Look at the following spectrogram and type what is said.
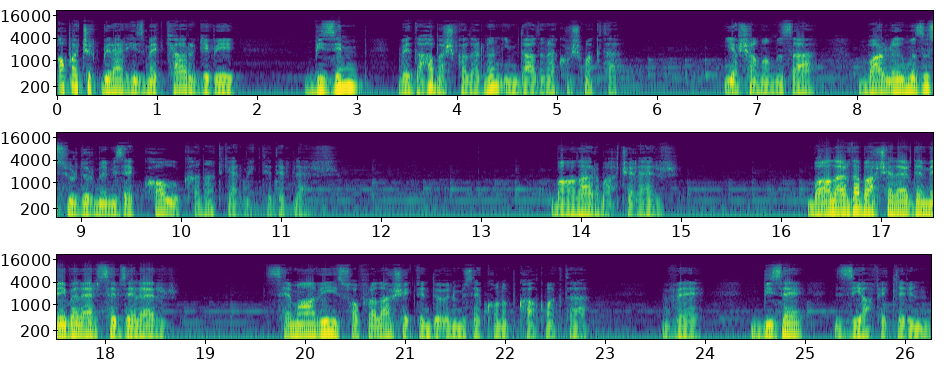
apaçık birer hizmetkar gibi bizim ve daha başkalarının imdadına koşmakta. Yaşamamıza, varlığımızı sürdürmemize kol kanat germektedirler. Bağlar, bahçeler, bağlarda bahçelerde meyveler, sebzeler, semavi sofralar şeklinde önümüze konup kalkmakta ve bize ziyafetlerin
